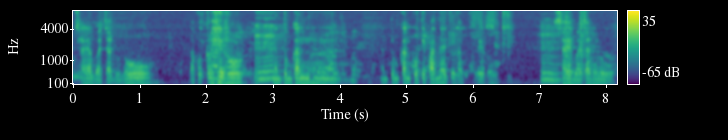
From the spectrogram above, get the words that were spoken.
Saya baca dulu, takut keliru, hmm. nyentumkan nyentumkan kutipannya itu takut keliru. Hmm. Saya baca dulu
